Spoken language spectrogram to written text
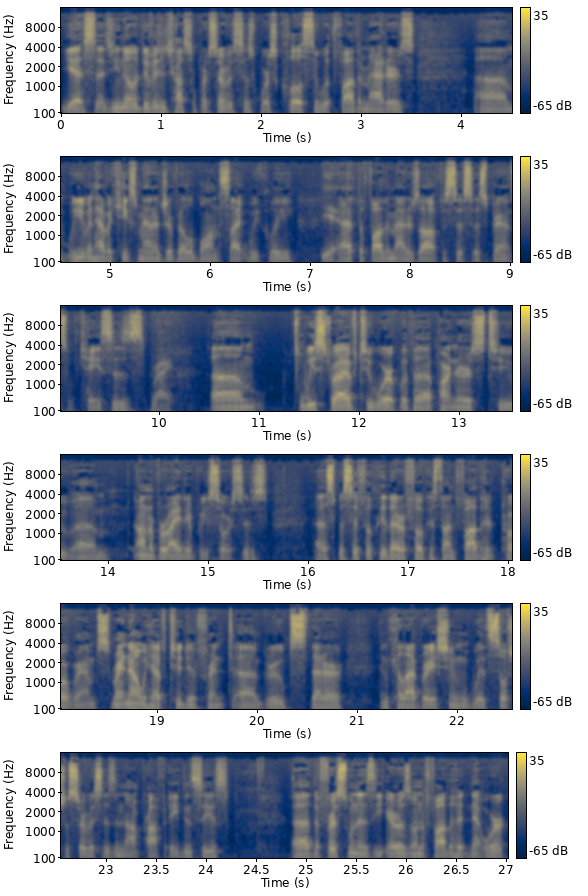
Yes, as you know, Division of Child Support Services works closely with Father Matters. Um, we even have a case manager available on site weekly Yeah. at the Father Matters office to assist parents with cases. Right. Um, we strive to work with uh, partners to um, on a variety of resources, uh, specifically that are focused on fatherhood programs. Right now, we have two different uh, groups that are in collaboration with social services and nonprofit agencies. Uh, the first one is the Arizona Fatherhood Network,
